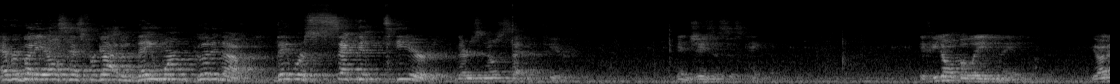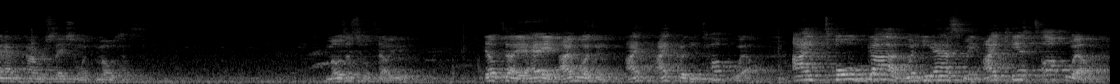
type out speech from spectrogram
Everybody else has forgotten. They weren't good enough. They were second tier. There's no second tier in Jesus' kingdom. If you don't believe me, you ought to have a conversation with Moses. Moses will tell you. He'll tell you, hey, I wasn't, I, I couldn't talk well. I told God when he asked me, I can't talk well.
